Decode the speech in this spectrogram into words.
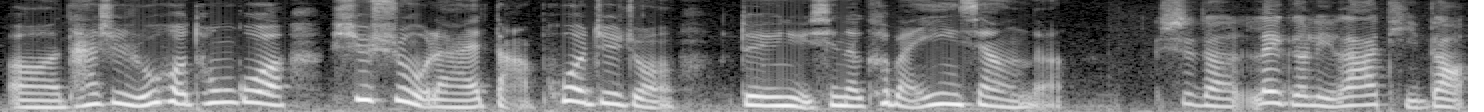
呃，她是如何通过叙述来打破这种。对于女性的刻板印象的，是的，内格里拉提到，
